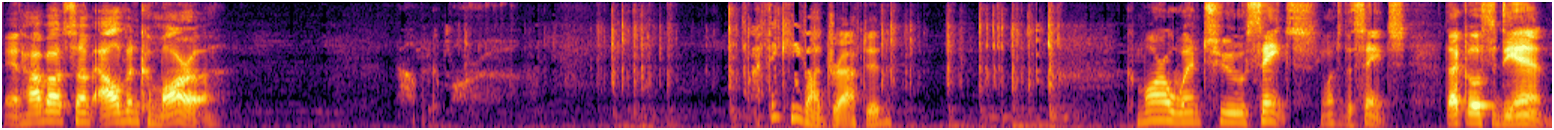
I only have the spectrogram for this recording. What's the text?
And how about some Alvin Kamara? Alvin Kamara. I think he got drafted. Kamara went to Saints. He went to the Saints. That goes to Deanne.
